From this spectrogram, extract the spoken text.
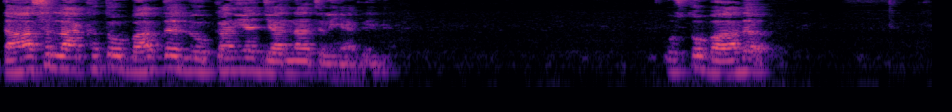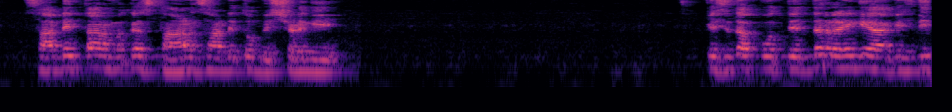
10 ਲੱਖ ਤੋਂ ਵੱਧ ਲੋਕਾਂ ਦੀਆਂ ਜਾਨਾਂ ਚਲੀਆਂ ਗਈਆਂ। ਉਸ ਤੋਂ ਬਾਅਦ ਸਾਡੇ ਧਾਰਮਿਕ ਸਥਾਨ ਸਾਡੇ ਤੋਂ ਵਿਛੜ ਗਏ। ਕਿਸੇ ਦਾ ਪੁੱਤ ਇੱਧਰ ਰਹਿ ਗਿਆ, ਕਿਸੇ ਦੀ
